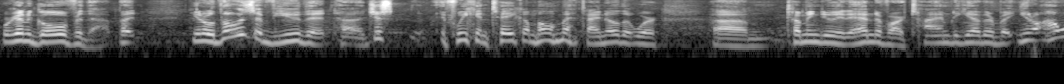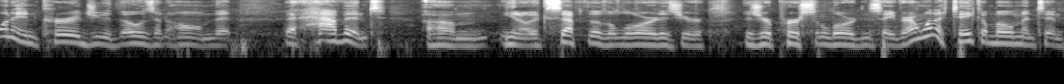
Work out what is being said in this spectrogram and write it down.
we're gonna go over that. But you know, those of you that uh, just if we can take a moment, I know that we're um, coming to an end of our time together, but you know, I want to encourage you, those at home that that haven't. Um, you know, accept the Lord as your as your personal Lord and Savior. I want to take a moment and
